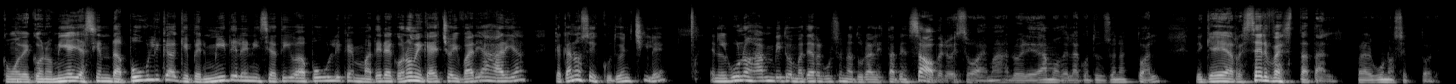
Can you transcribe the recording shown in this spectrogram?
como de economía y hacienda pública que permite la iniciativa pública en materia económica. De hecho, hay varias áreas que acá no se discutió en Chile. En algunos ámbitos en materia de recursos naturales está pensado, pero eso además lo heredamos de la constitución actual, de que haya reserva estatal para algunos sectores.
